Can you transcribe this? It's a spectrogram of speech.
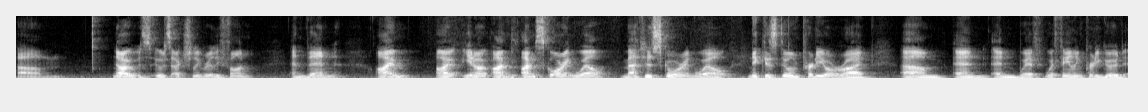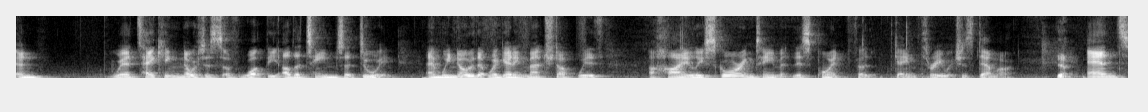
um, no, it was it was actually really fun. And then I'm I you know I'm I'm scoring well. Matt is scoring well. Nick is doing pretty all right. Um, and and we're we're feeling pretty good, and we're taking notice of what the other teams are doing, and we know that we're getting matched up with a highly scoring team at this point for game three, which is demo. Yeah. And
